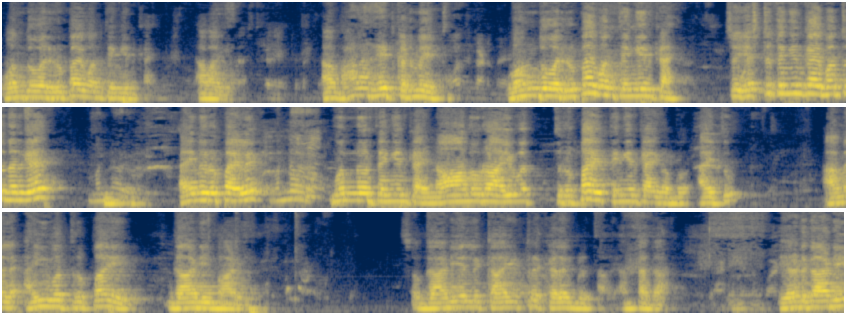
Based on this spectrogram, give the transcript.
ಒಂದೂವರೆ ರೂಪಾಯಿ ಒಂದ್ ತೆಂಗಿನಕಾಯಿ. ಅವಾಗ ಆ, ಬಹಳ ರೇಟ್ ಕಡಿಮೆ ಇತ್ತು. ಒಂದೂವರೆ ರೂಪಾಯಿ ಒಂದ್ ತೆಂಗಿನಕಾಯಿ. ಸೊ ಎಷ್ಟು ತೆಂಗಿನಕಾಯಿ ಬಂತು ನನಗೆ? ಐನೂರು ರೂಪಾಯಿಲಿ ಮುನ್ನೂರು. ತೆಂಗಿನಕಾಯಿ. ನಾನೂರ ಐವತ್ತು ರೂಪಾಯಿ ತೆಂಗಿನಕಾಯಿ ಆಯ್ತು. ಆಮೇಲೆ ಐವತ್ತು ರೂಪಾಯಿ ಗಾಡಿ ಬಾಡಿಗೆ ಸೊ ಗಾಡಿಯಲ್ಲಿ ಕಾಯಿ ಇಟ್ರೆ ಕೆಳಗ್ ಬೀಳ್ತಾವೆ ಅಂತ ಗಾಡಿ. ಎರಡು ಗಾಡಿ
